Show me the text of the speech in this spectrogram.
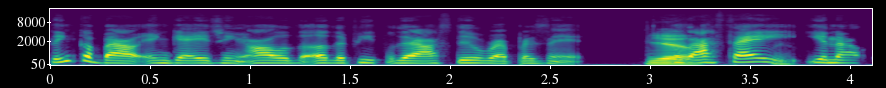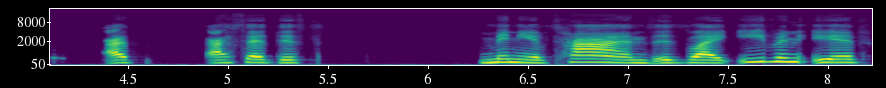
think about engaging all of the other people that I still represent. Yeah, I say, you know, I I said this many of times is like even if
